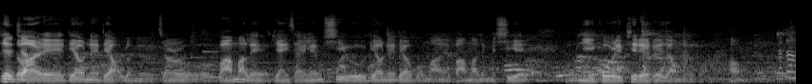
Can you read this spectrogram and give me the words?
ဖြဖြစ်စ်သွားသွားတယ်တယောက်နဲ့တယောက်အဲ့လိုမျိုးကျွန်တော်တို့ဘာမှလည်းအပြိုင်ဆိုင်လည်းမရှိဘူးတယောက်နဲ့တယောက်ပုံမှာလည်းဘာမှလည်းမရှိရဲ့ညီကိုတွေဖြစ်တဲ့အတွက်ကြောင့်မလို့ပေါ့။ဟုတ်။ ကျွန်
